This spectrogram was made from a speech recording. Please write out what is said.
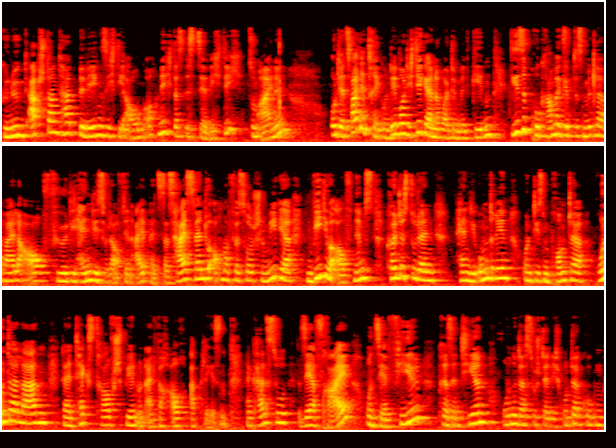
genügend Abstand hat, bewegen sich die Augen auch nicht. Das ist sehr wichtig, zum einen. Und der zweite Trick, und den wollte ich dir gerne heute mitgeben, diese Programme gibt es mittlerweile auch für die Handys oder auf den iPads. Das heißt, wenn du auch mal für Social Media ein Video aufnimmst, könntest du dein Handy umdrehen und diesen Prompter runterladen, deinen Text draufspielen und einfach auch ablesen. Dann kannst du sehr frei und sehr viel präsentieren, ohne dass du ständig runtergucken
